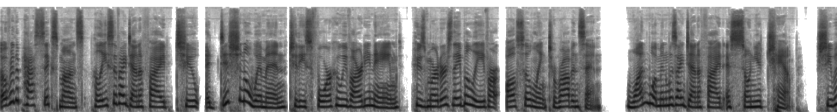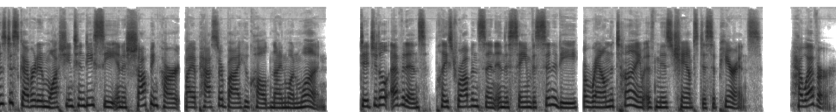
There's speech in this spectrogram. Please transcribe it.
Over the past six months, police have identified two additional women to these four who we've already named, whose murders they believe are also linked to Robinson. One woman was identified as Sonia Champ. She was discovered in Washington, D.C. in a shopping cart by a passerby who called 911. Digital evidence placed Robinson in the same vicinity around the time of Ms. Champ's disappearance. However,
